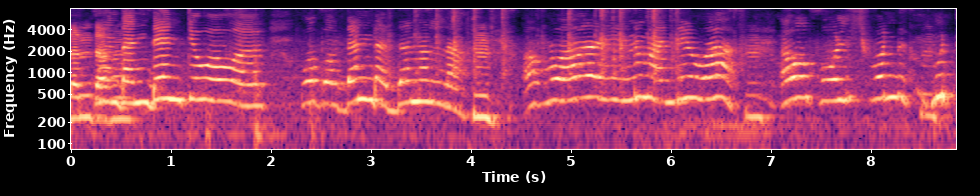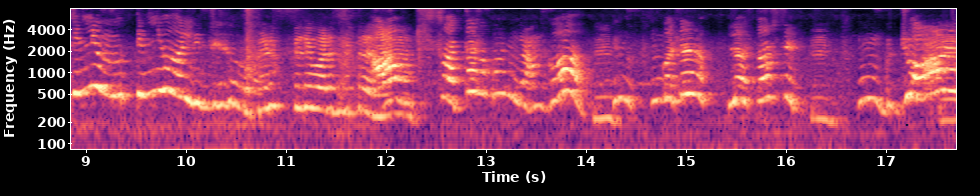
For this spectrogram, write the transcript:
ದಂಡ. ಅವ ಪೊಲೀಸ್ ಬಂದು ಒಲಿದ್ರು ಹೊಡೆದ್ಬಿಟ್ರೆ ಸತ್ತರ್ಕೊಂಡು ನಂಗೋ ಗೊತ್ತಿಲ್ಲ ತೋರಿಸ್ತೀನಿ ಜಾರಿ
